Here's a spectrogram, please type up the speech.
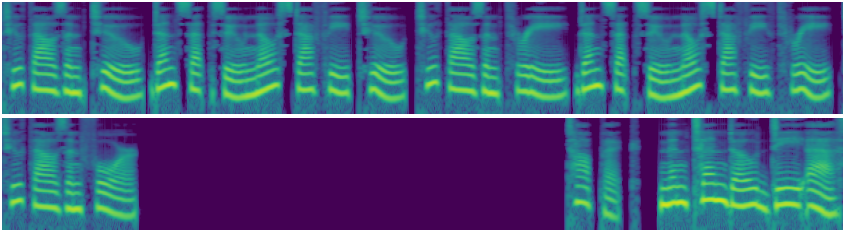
2002 Densetsu no Staffy 2 2003 Densetsu no Staffy 3 2004 Topic: Nintendo DS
